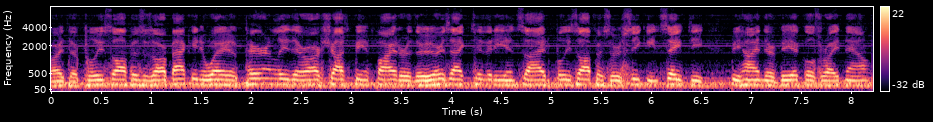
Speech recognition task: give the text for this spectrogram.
All right, the police officers are backing away. Apparently, there are shots being fired, or there is activity inside. Police officers seeking safety behind their vehicles right now.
